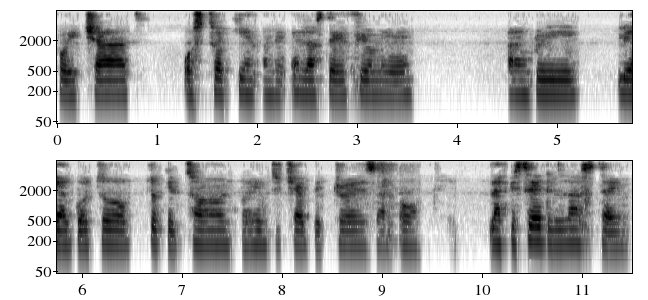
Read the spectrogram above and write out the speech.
for a chat, was talking, and then Ella started filming. Angry, Leah got up, took a turn for him to check the dress and all. Like we said the last time,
